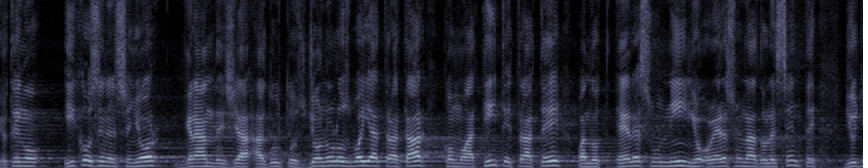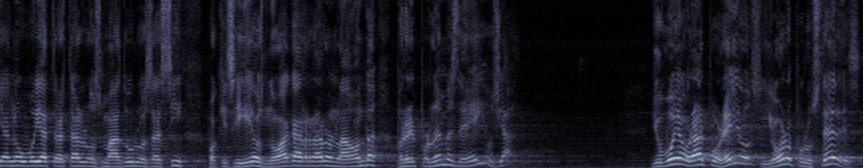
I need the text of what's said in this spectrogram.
Yo tengo hijos en el Señor grandes ya, adultos. Yo no los voy a tratar como a ti te traté cuando eres un niño o eres un adolescente. Yo ya no voy a tratar los maduros así, porque si ellos no agarraron la onda, pero el problema es de ellos ya. Yo voy a orar por ellos y oro por ustedes.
